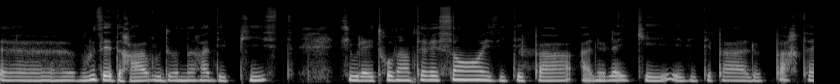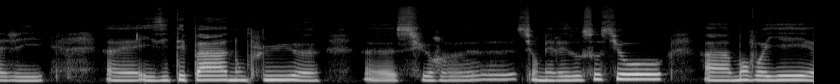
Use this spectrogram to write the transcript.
euh, vous aidera, vous donnera des pistes. Si vous l'avez trouvé intéressant, n'hésitez pas à le liker, n'hésitez pas à le partager, euh, n'hésitez pas non plus euh, sur, sur mes réseaux sociaux à m'envoyer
